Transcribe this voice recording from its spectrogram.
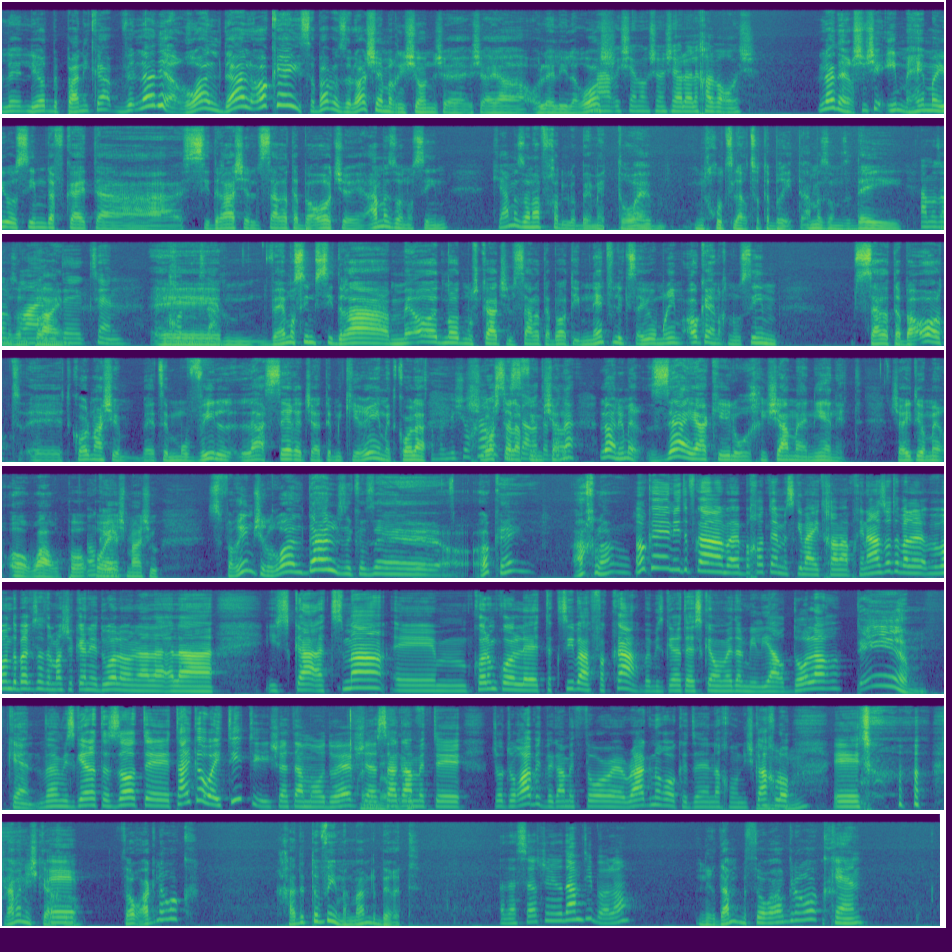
להיות בפאניקה, ולא יודע, רועל דל, אוקיי, סבבה, זה לא השם הראשון ש- שהיה עולה לי לראש. מה השם הראשון שהיה לו לך בראש? לא יודע, אני חושב שאם הם היו עושים דווקא את הסדרה של שר הטבעות שאמזון עושים, כי אמזון אף אחד לא באמת רואה מחוץ לארצות הברית, אמזון זה די... אמזון פריים, די, כן. פחות אה, מוצלח. והם עושים סדרה מאוד מאוד מושקעת של שר הטבעות. אם נטפליקס היו אומרים, אוקיי, אנחנו עושים שר הטבעות, אה, את כל מה שבעצם מוביל לסרט שאתם מכירים, את כל ה-3,000 הטבעות. שנה. לא, אני אומר, זה היה כאילו רכישה מעניינת, שהייתי אומר, או, וואו, פה, פה אוקיי. יש משהו. ספרים של רועל דל זה כזה, אוקיי, אחלה. אוקיי, אני דווקא פחות מסכימה איתך מהבחינה הזאת, אבל בואו נדבר קצת על מה שכן ידוע לנו, על, על העסקה עצמה. אמ, קודם כל, תקציב ההפקה במסגרת ההסכם עומד על מיליארד דולר. דאם. כן, ובמסגרת הזאת, אה, טייקה וייטיטי, שאתה מאוד אוהב, שעשה מאוד גם אוהב. את אה, ג'וג'ו רביט וגם את תור אה, רגנרוק, את זה אנחנו נשכח לו. אה, למה נשכח לו? תור רגנרוק? אחד הטובים, על מה מדברת? זה הסרט שנרדמתי בו, לא? נרדמת בתור רגנרוק? כן.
